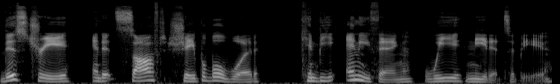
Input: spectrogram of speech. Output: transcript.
This tree and its soft, shapeable wood can be anything we need it to be.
